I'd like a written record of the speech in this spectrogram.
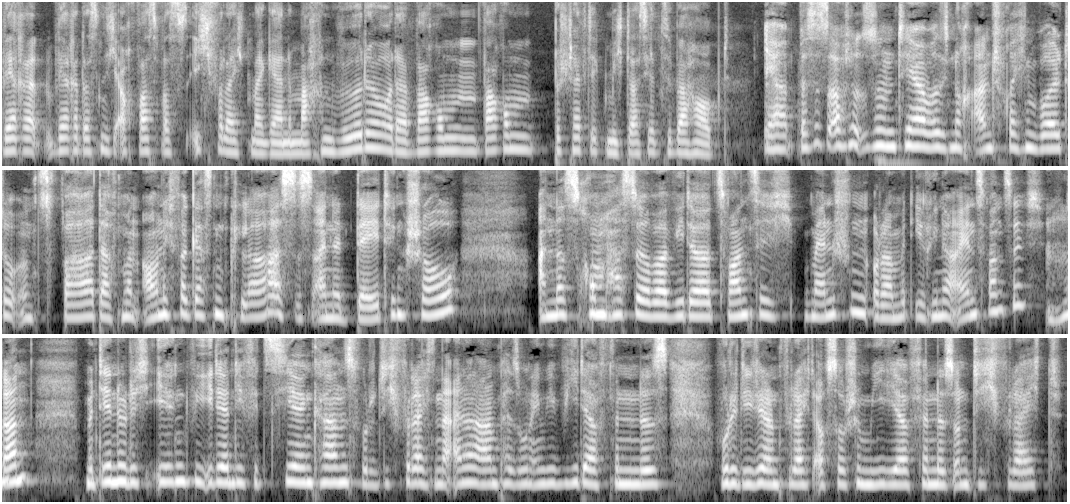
wäre, wäre das nicht auch was, was ich vielleicht mal gerne machen würde? Oder warum, warum beschäftigt mich das jetzt überhaupt? Ja, das ist auch so ein Thema, was ich noch ansprechen wollte. Und zwar darf man auch nicht vergessen, klar, es ist eine Dating-Show. Andersrum hast du aber wieder 20 Menschen oder mit Irina 21 dann, mit denen du dich irgendwie identifizieren kannst, wo du dich vielleicht in der einen oder anderen Person irgendwie wiederfindest, wo du die dann vielleicht auf Social Media findest und dich vielleicht,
